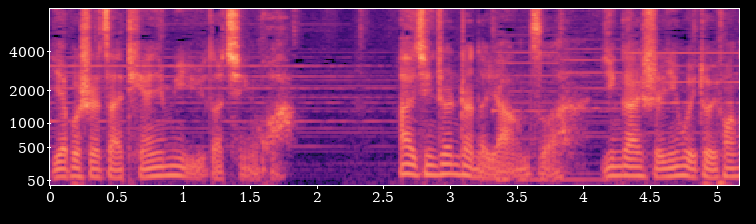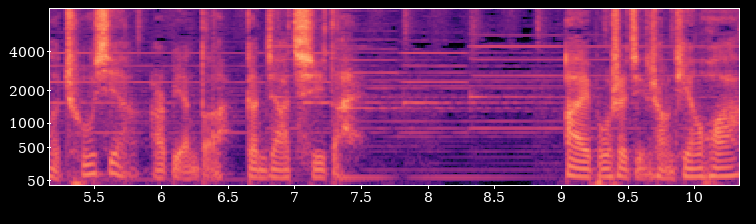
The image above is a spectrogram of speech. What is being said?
也不是在甜言蜜语的情话。爱情真正的样子，应该是因为对方的出现而变得更加期待。爱不是锦上添花，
